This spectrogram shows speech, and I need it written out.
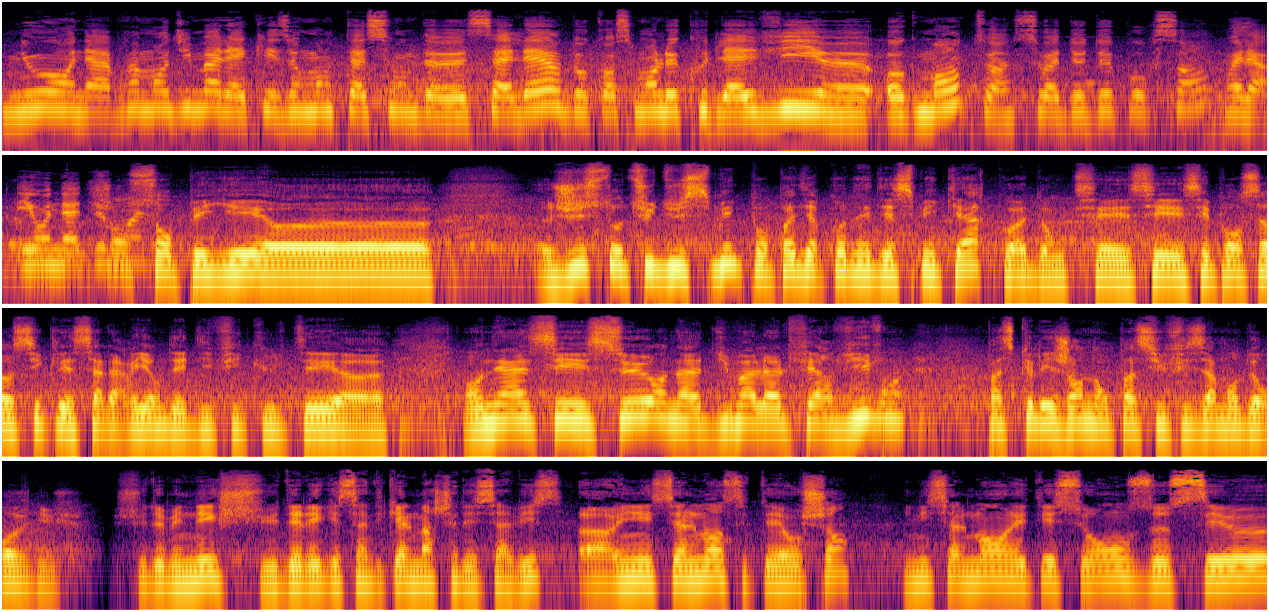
Nous, on a vraiment du mal avec les augmentations de salaire. Donc en ce moment, le coût de la vie euh, augmente, soit de 2%. Voilà. Et on a moins... sont payés juste au-dessus du SMIC, pour pas dire qu'on est des SMICards. Quoi. Donc c'est pour ça aussi que les salariés ont des difficultés. Euh. On est un CSE, on a du mal à le faire vivre parce que les gens n'ont pas suffisamment de revenus. Je suis Dominique, je suis délégué syndical marché des services. Alors initialement c'était Auchan. Initialement on était sur 11 CE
